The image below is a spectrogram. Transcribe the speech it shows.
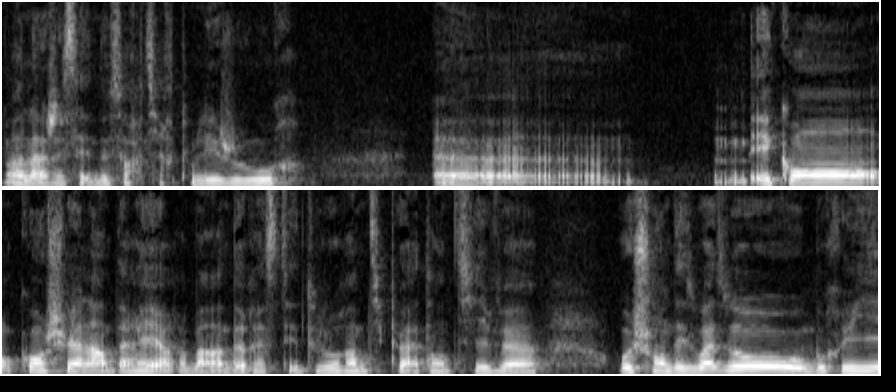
voilà, j'essaie de sortir tous les jours. Euh, et quand, quand, je suis à l'intérieur, ben, de rester toujours un petit peu attentive au chant des oiseaux, au bruit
